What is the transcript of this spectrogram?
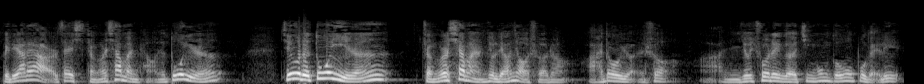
比利亚雷尔在整个下半场就多一人，结果这多一人，整个下半场就两脚射正啊，还都是远射啊，你就说这个进攻多么不给力，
